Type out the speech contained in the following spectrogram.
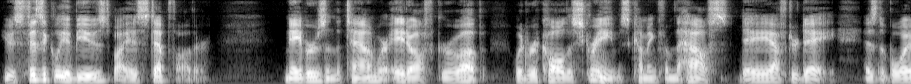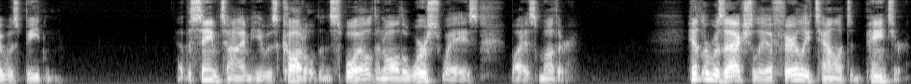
He was physically abused by his stepfather. Neighbors in the town where Adolf grew up would recall the screams coming from the house day after day as the boy was beaten. At the same time, he was coddled and spoiled in all the worst ways by his mother. Hitler was actually a fairly talented painter,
